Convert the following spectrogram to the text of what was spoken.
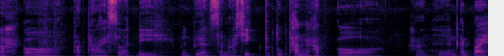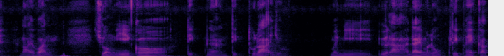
อะก็ทักทายสวัสดีเพื่อนๆสมาชิกทุก ๆ ท่านนะครับ ก็ห่างเหินกันไปหลายวัน ช่วงนี้ก็ติดงานติดธุระอยู่ ไม่มีเวลาได้มาลงคลิปให้กับ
